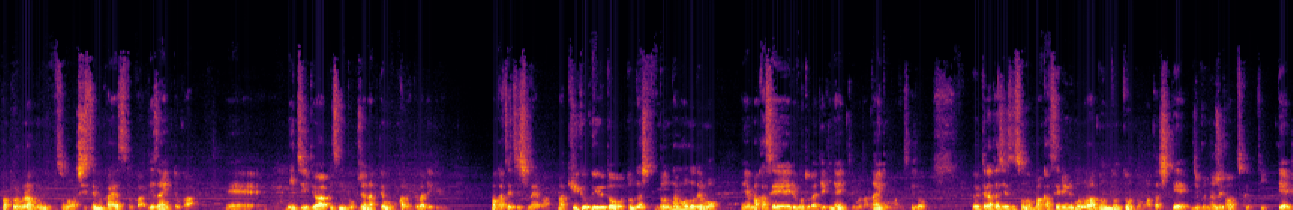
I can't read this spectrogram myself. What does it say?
まあ、プログラム、そのシステム開発とかデザインとか、えーについては別に僕じゃなくても他の人ができる。任せてしまえば。まあ、究極言うと、どんな、どんなものでも、え任せることができないっていうものはないと思うんですけど、そういった形でその任せれるものはどんどんどんどん渡して、自分の時間を作っていって、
